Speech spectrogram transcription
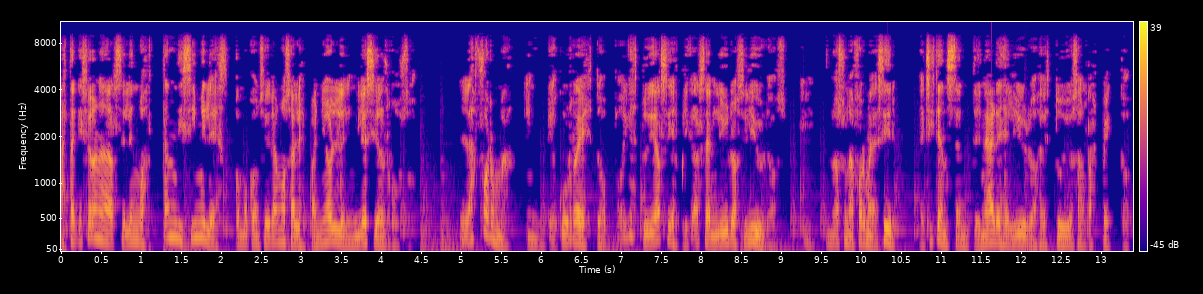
hasta que llegan a darse lenguas tan disímiles como consideramos al español, el inglés y el ruso. La forma en que ocurre esto podría estudiarse y explicarse en libros y libros, y no es una forma de decir, existen centenares de libros de estudios al respecto.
